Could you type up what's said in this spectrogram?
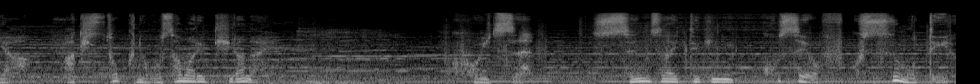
いや空きストックに収まりきらない こいつ潜在的に個性を複数持っている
